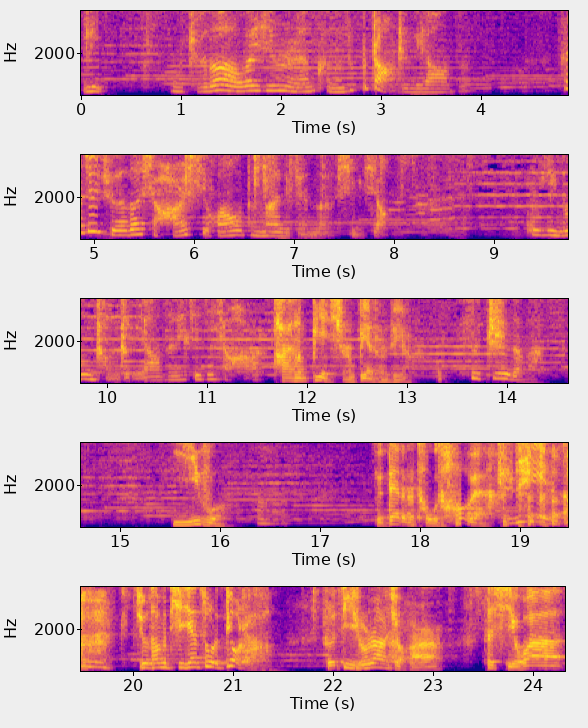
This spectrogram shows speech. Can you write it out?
力。我觉得外星人可能就不长这个样子，他就觉得小孩喜欢奥特曼里边的形象，故意弄成这个样子来接近小孩，他还能变形变成这样？自制的吧？衣服嗯，就戴了个头套呗，之类的。就他们提前做了调查，说地球上的小孩儿他喜欢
